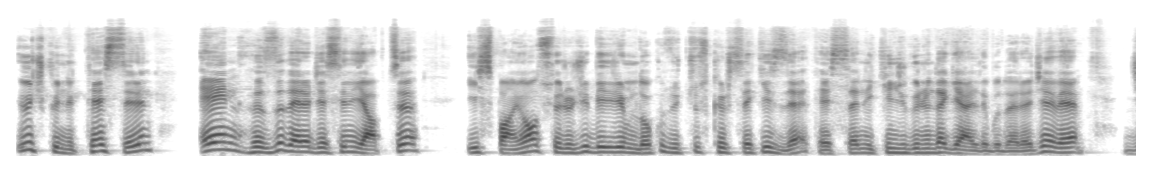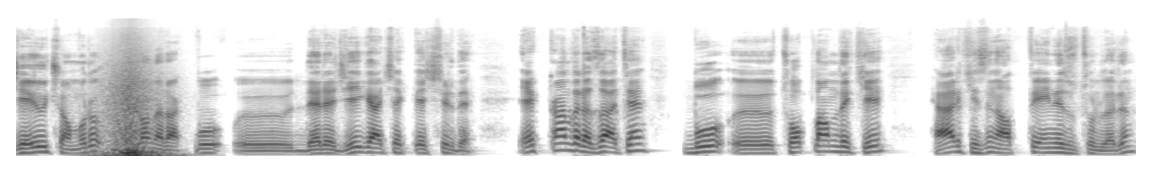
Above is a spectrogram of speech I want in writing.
3 günlük testlerin en hızlı derecesini yaptı. İspanyol sürücü 1.29.348 ile testlerin ikinci gününde geldi bu derece ve C3 hamuru kullanarak bu e, dereceyi gerçekleştirdi. Ekranda da zaten bu e, toplamdaki herkesin attığı en hızlı turların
